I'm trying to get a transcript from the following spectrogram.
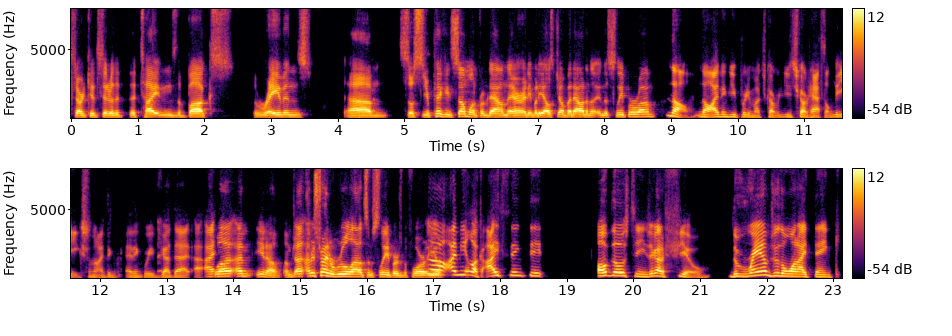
start consider the, the Titans, the Bucs, the Ravens. Um, so, so you're picking someone from down there. Anybody else jumping out in the in the sleeper realm? No, no, I think you pretty much covered. You just covered half the league. So no, I think I think we've got that. I, Well, I'm you know I'm I'm just trying to rule out some sleepers before No, you. I mean, look, I think that of those teams, I got a few. The Rams are the one I think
